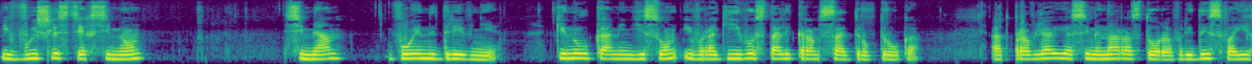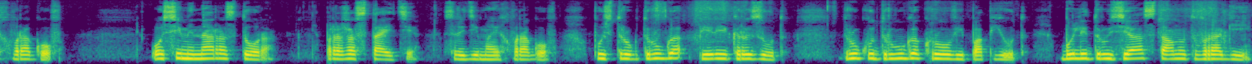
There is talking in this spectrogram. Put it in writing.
И вышли с тех семен, семян, воины древние. Кинул камень Есон, и враги его стали кромсать друг друга. Отправляю я семена раздора в ряды своих врагов. О семена раздора, прорастайте среди моих врагов. Пусть друг друга перегрызут, друг у друга крови попьют. Были друзья, станут враги.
